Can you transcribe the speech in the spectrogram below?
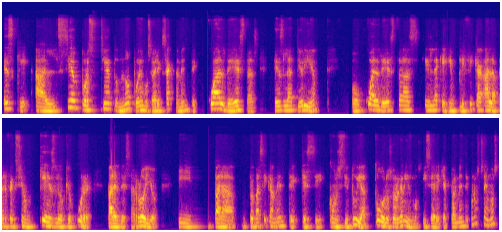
es que al 100% no podemos saber exactamente cuál de estas es la teoría o cuál de estas es la que ejemplifica a la perfección qué es lo que ocurre para el desarrollo y para pues, básicamente que se constituya todos los organismos y seres que actualmente conocemos.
